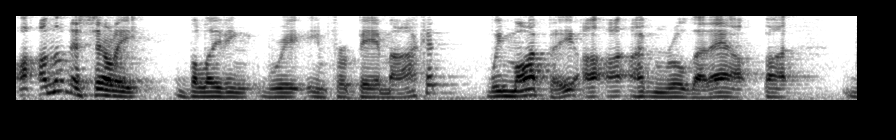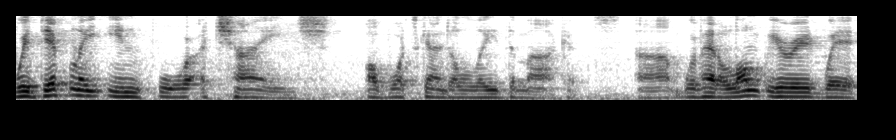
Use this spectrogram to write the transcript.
I'm not necessarily believing we're in for a bear market. We might be. I- I, I haven't ruled that out, but we're definitely in for a change of what's going to lead the markets. Um, we've had a long period where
